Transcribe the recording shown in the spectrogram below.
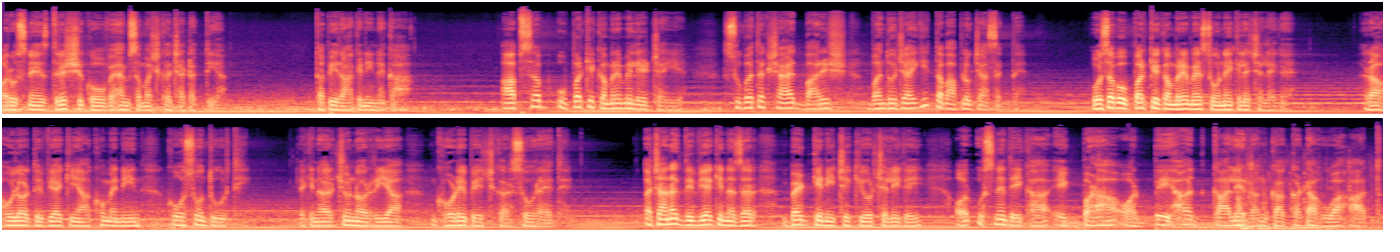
और उसने इस दृश्य को वहम समझकर झटक दिया। तभी रागिनी ने कहा, आप सब ऊपर के कमरे में लेट जाइए। सुबह तक शायद बारिश बंद हो जाएगी, तब आप लोग जा सकते हैं वो सब ऊपर के कमरे में सोने के लिए चले गए। राहुल और दिव्या की आँखों में नींद कोसों दूर थी, लेकिन अर्जुन और रिया घोड़े बेचकर सो रहे थे। अचानक दिव्या की नज़र बेड के नीचे की ओर चली गई और उसने देखा एक बड़ा और बेहद काले रंग का कटा हुआ हाथ।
